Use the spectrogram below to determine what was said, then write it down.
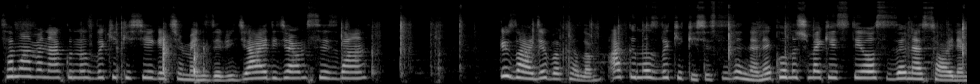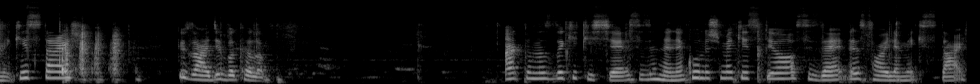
Tamamen aklınızdaki kişiyi geçirmenizi rica edeceğim sizden. Güzelce bakalım. Aklınızdaki kişi sizinle ne konuşmak istiyor, size ne söylemek ister? Güzelce bakalım. Aklınızdaki kişi sizinle ne konuşmak istiyor, size ne söylemek ister?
